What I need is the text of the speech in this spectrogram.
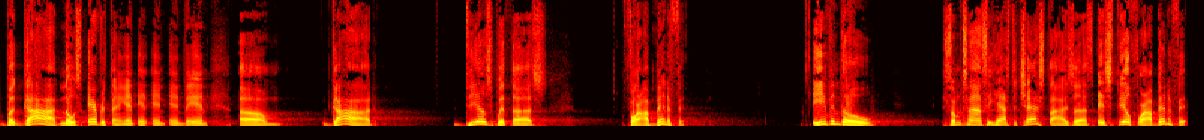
but God knows everything. And, and, and, and then um, God deals with us for our benefit. Even though sometimes he has to chastise us, it's still for our benefit.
